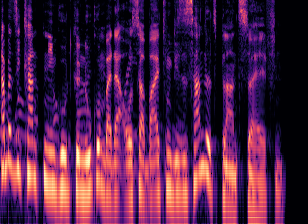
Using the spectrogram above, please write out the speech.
Aber sie kannten ihn gut genug, um bei der Ausarbeitung dieses Handelsplans zu helfen.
